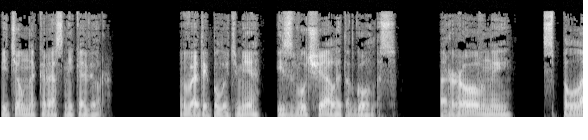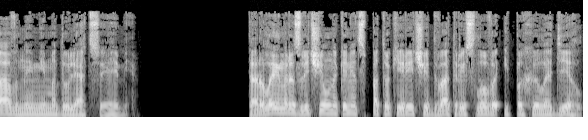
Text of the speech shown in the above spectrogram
и темно-красный ковер. В этой полутьме и звучал этот голос. Ровный, с плавными модуляциями. Тарлейн различил, наконец, в потоке речи два-три слова и похолодел.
